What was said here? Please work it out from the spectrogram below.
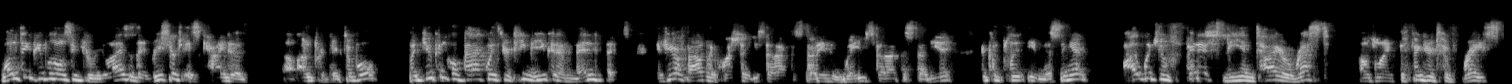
One thing people don't seem to realize is that research is kind of uh, unpredictable, but you can go back with your team and you can amend things. If you have found a question you set out to study, the way you set out to study it, you're completely missing it. Why would you finish the entire rest of like the figurative race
